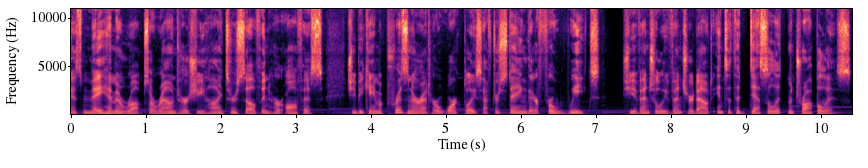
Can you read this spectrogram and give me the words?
As mayhem erupts around her, she hides herself in her office. She became a prisoner at her workplace after staying there for weeks. She eventually ventured out into the desolate metropolis.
